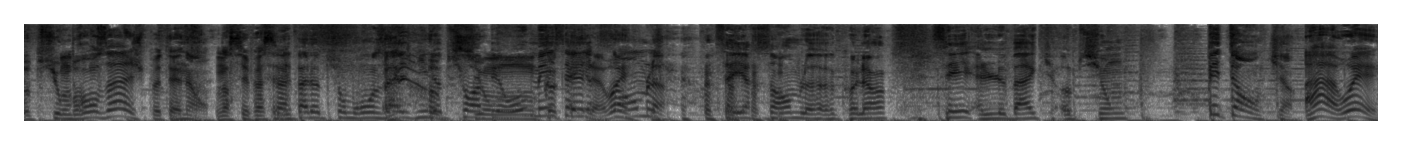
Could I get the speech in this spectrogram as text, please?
option bronzage, peut-être? Non, non, c'est pas ça. C'est pas l'option bronzage ni l'option apéro, mais ça y ressemble. ça y ressemble, Colin. C'est le bac option pétanque. Ah ouais.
